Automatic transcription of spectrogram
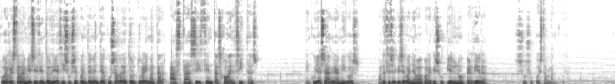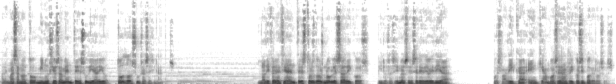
fue arrestada en 1610 y subsecuentemente acusada de torturar y matar hasta 600 jovencitas, en cuya sangre, amigos, parece ser que se bañaba para que su piel no perdiera su supuesta blancura. Además anotó minuciosamente en su diario todos sus asesinatos. La diferencia entre estos dos nobles sádicos y los asesinos en serie de hoy día, pues radica en que ambos eran ricos y poderosos.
